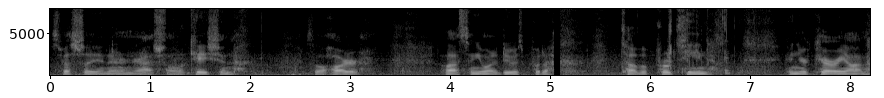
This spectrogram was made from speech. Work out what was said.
especially in an international location, it's a little harder last thing you want to do is put a tub of protein in your carry-on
